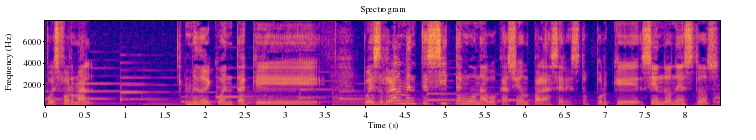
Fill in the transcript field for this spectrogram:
pues formal, me doy cuenta que pues realmente sí tengo una vocación para hacer esto, porque siendo honestos,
